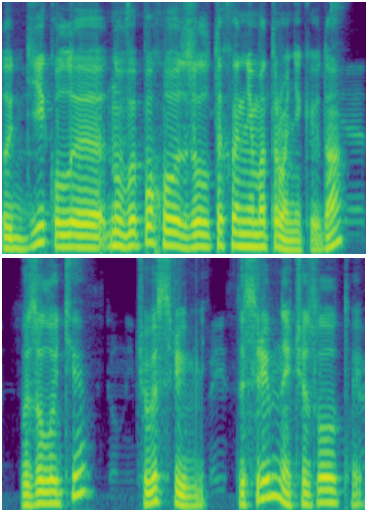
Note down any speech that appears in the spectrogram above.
тоді, коли. Ну, в епоху золотих аніматроніків, да? Ви золоті? Чи ви срібні? Ти срібний чи золотий?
